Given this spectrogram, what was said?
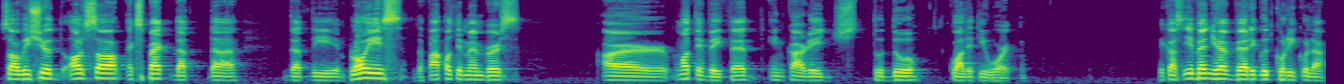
So we should also expect that the, that the employees, the faculty members are motivated, encouraged to do quality work. Because even you have very good curricula,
